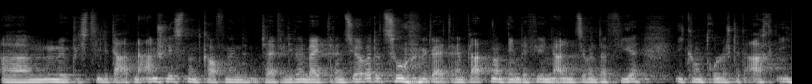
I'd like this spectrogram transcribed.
ähm, möglichst viele Daten anschließen und kaufen im Zweifel lieber einen weiteren Server dazu mit weiteren Platten und nehme dafür in allen Servern da 4 i-Controller statt 8 i,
